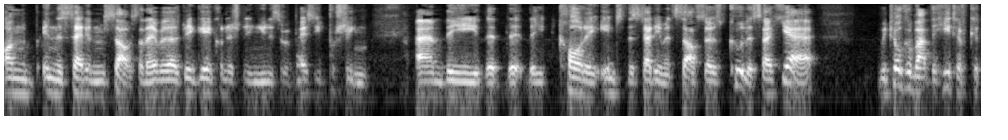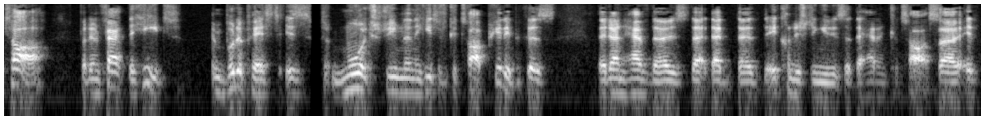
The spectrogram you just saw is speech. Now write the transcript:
on in the stadium themselves. So they were those big air conditioning units that were basically pushing um, the, the, the the cold air into the stadium itself. So it's cooler. So here we talk about the heat of Qatar, but in fact the heat in Budapest is more extreme than the heat of Qatar purely because they don't have those that, that, that air conditioning units that they had in Qatar. So it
